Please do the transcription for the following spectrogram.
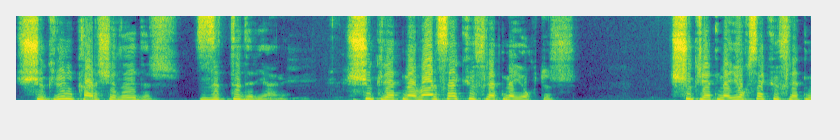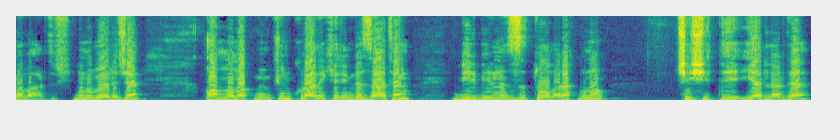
şükrün karşılığıdır. Zıttıdır yani. Şükretme varsa küfretme yoktur. Şükretme yoksa küfretme vardır. Bunu böylece anlamak mümkün. Kur'an-ı Kerim'de zaten birbirinin zıttı olarak bunu çeşitli yerlerde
